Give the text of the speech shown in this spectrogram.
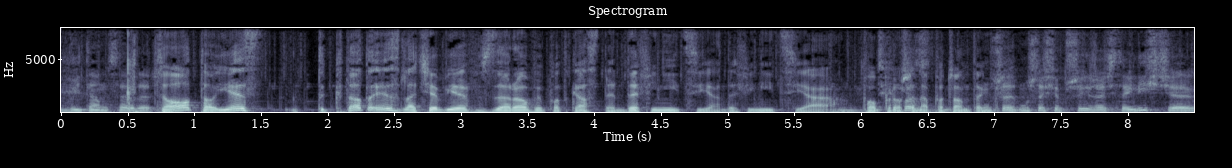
Witam serdecznie. Kto to jest, kto to jest dla ciebie wzorowy podcaster? Definicja, definicja. Poproszę Chyba na początek. Muszę, muszę się przyjrzeć tej liście,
